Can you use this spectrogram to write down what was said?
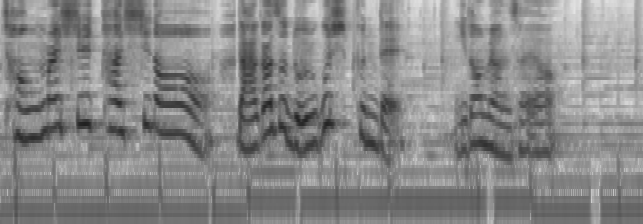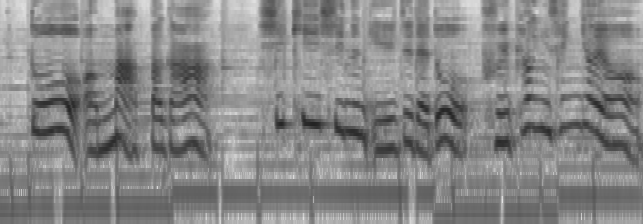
정말 싫다, 싫어. 나가서 놀고 싶은데. 이러면서요. 또 엄마 아빠가 시키시는 일들에도 불평이 생겨요.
